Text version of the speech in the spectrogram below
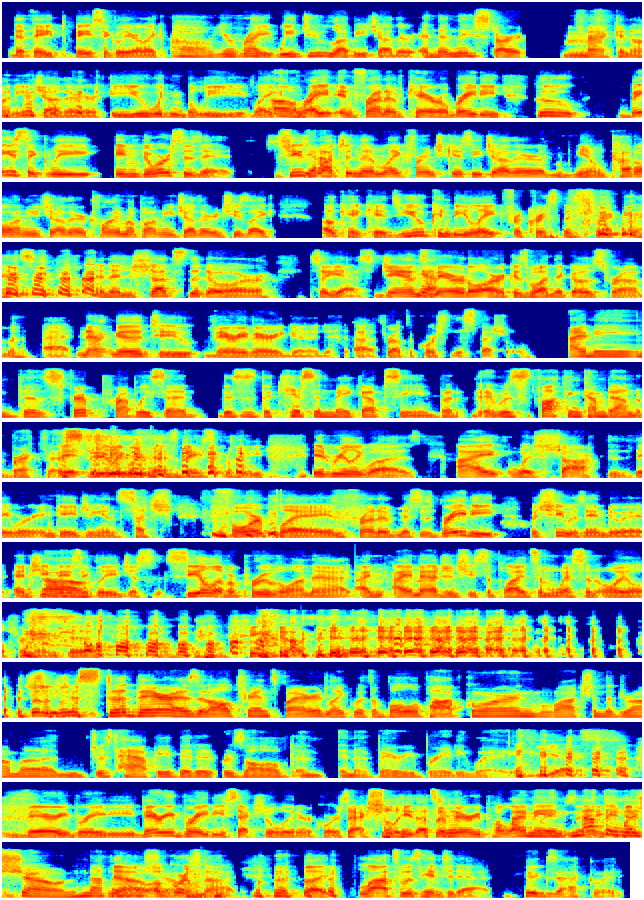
that they basically are like, oh, you're right. We do love each other. And then they start macking on each other. You wouldn't believe, like Oh. right in front of Carol Brady, who basically endorses it. She's Yeah. watching them like French kiss each other, you know, cuddle on each other, climb up on each other. And she's like, okay, kids, you can be late for Christmas breakfast. and then shuts the door. So, yes, Jan's Yeah. marital arc is one that goes from uh, not good to very, very good uh, throughout the course of this special. I mean, the script probably said this is the kiss and make up scene, but it was fucking come down to breakfast. It really was, basically. It really was. I was shocked that they were engaging in such foreplay in front of Mrs. Brady, but she was into it. And she Oh. basically just seal of approval on that. I, I imagine she supplied some Wesson oil for them to. she just stood there as it all transpired, like with a bowl of popcorn, watching the drama and just happy that it resolved and in a very Brady way. yes, very Brady, very Brady sexual intercourse. Actually, that's a It- very polite. I mean, nothing was shown. Nothing. No, was of course not. But lots was hinted at. exactly.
